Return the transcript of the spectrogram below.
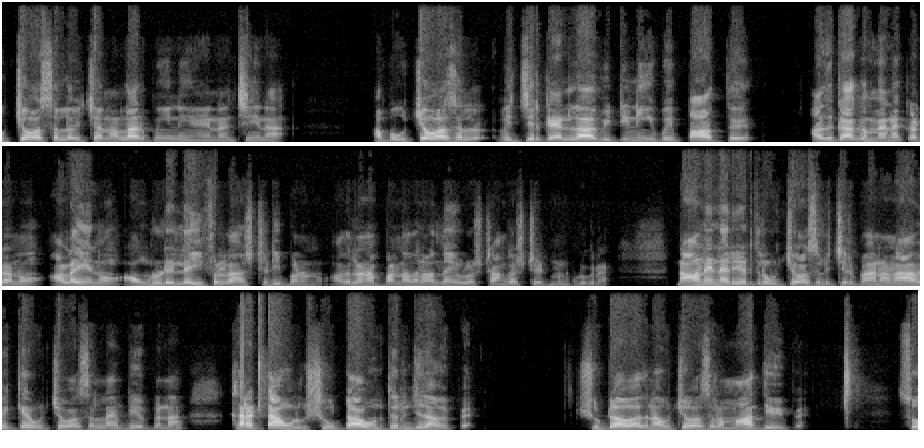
உச்சவாசலில் வச்சா நல்லா இருப்பீங்கன்னு நீங்கள் நினச்சிங்கன்னா அப்போ உச்சவாசல் வச்சிருக்க எல்லா வீட்டையும் நீங்கள் போய் பார்த்து அதுக்காக மெனக்கடணும் அலையணும் அவங்களுடைய லைஃப் எல்லாம் ஸ்டடி பண்ணணும். அதெல்லாம் நான் பண்ணதுனால தான் இவ்வளோ ஸ்ட்ராங்காக ஸ்டேட்மெண்ட் கொடுக்குறேன். நானே நிறைய இடத்துல உச்சவாசல் வச்சுருப்பேன். ஆனால் நான் வைக்கிற உச்சவாசல்லாம் எப்படி வைப்பேன்னா கரெக்டாக அவங்களுக்கு ஷூட் ஆகும் தெரிஞ்சு தான் வைப்பேன். ஷூட் ஆகாதுன்னா உச்சவாசலை மாற்றி வைப்பேன். ஸோ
